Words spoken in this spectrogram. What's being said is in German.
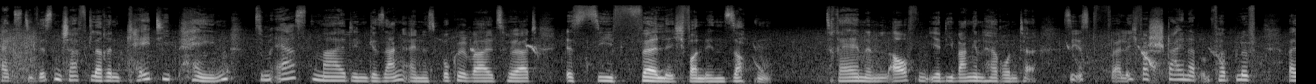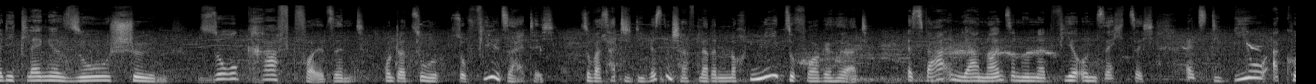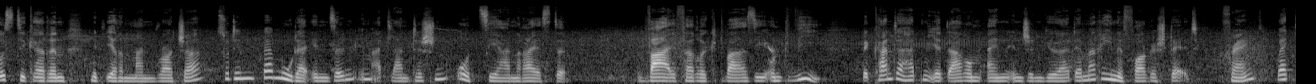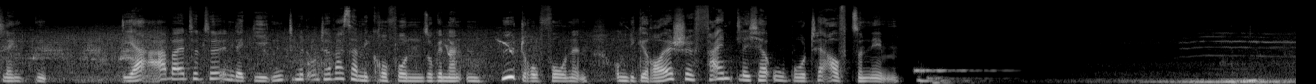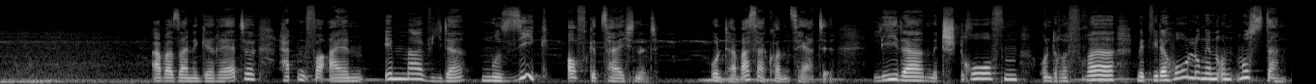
Als die Wissenschaftlerin Katie Payne zum ersten Mal den Gesang eines Buckelwals hört, ist sie völlig von den Socken. Tränen laufen ihr die Wangen herunter. Sie ist völlig versteinert und verblüfft, weil die Klänge so schön, so kraftvoll sind und dazu so vielseitig. Sowas hatte die Wissenschaftlerin noch nie zuvor gehört. Es war im Jahr 1964, als die Bioakustikerin mit ihrem Mann Roger zu den Bermuda-Inseln im Atlantischen Ozean reiste. Wahlverrückt war sie und wie. Bekannte hatten ihr darum einen Ingenieur der Marine vorgestellt, Frank Wettlington. Der arbeitete in der Gegend mit Unterwassermikrofonen, sogenannten Hydrophonen, um die Geräusche feindlicher U-Boote aufzunehmen. aber seine Geräte hatten vor allem immer wieder Musik aufgezeichnet. Unterwasserkonzerte, Lieder mit Strophen und Refrain, mit Wiederholungen und Mustern.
